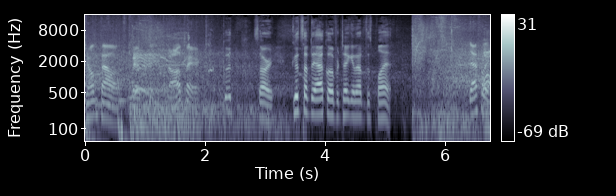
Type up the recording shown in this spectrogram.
jump out with the up air. Good, sorry. Good stuff to Aklo for taking out this plant. Definitely.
